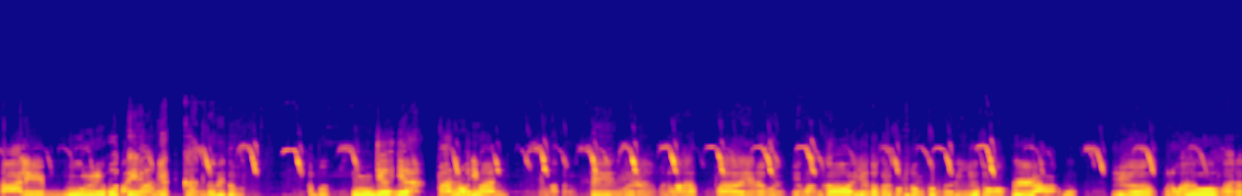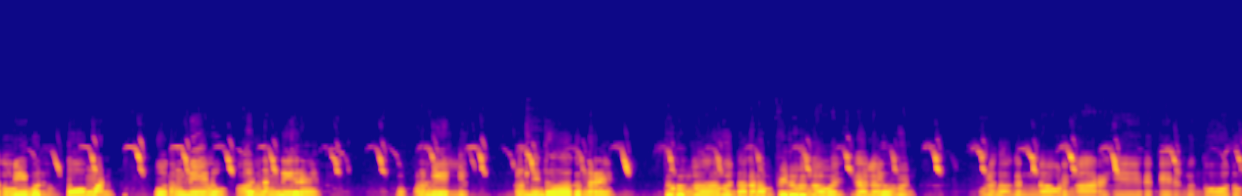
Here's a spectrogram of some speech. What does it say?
Tak lebur ya pote Banyak man. pikiran lah itu. Apa? Enje je manu je man. Tema penting buat nah. Menu apa ya aku? Ya mak gaya toh kerkup sungkup kali ya toh. Lah, wo. Ya menu Oh, apa toh? di bentung man. Oh, tang di du, enang di re. Oh, lebih lebih tu genger re. Tuh kan ah, ben tak kalam video kan ngawas. Kala Iya. Ulah tak kena orang ngari reteren ben toh toh.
